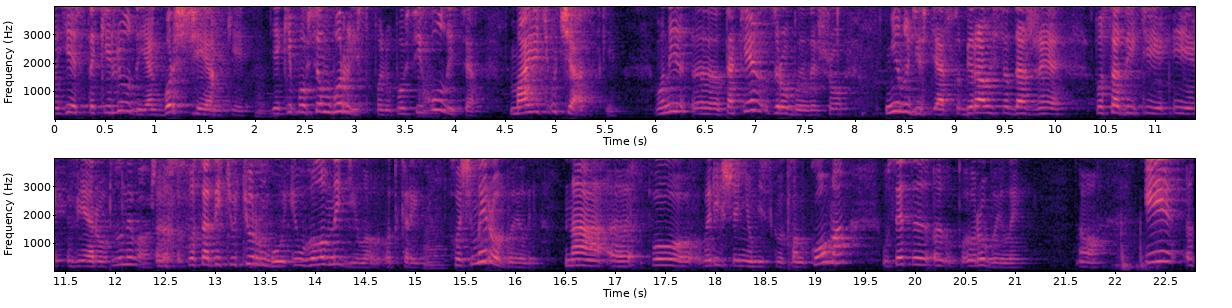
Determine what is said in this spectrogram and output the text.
е, є такі люди, як Борщенки, які по всьому Борисполю, по всіх вулицях мають участки. Вони е, таке зробили, що Ніну Дігтяр собиралися навіть посадити і, Віру, Ну, е, посадити у тюрму і уголовне діло відкрити. Хоч ми робили на, е, по рішенню міського конкома, усе це робили. О. І е,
